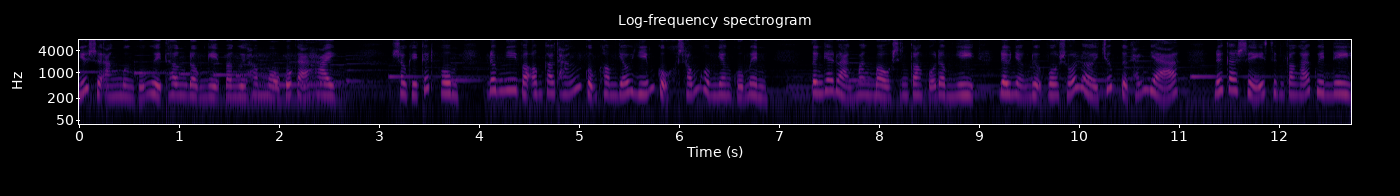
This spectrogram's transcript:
dưới sự ăn mừng của người thân, đồng nghiệp và người hâm mộ của cả hai. Sau khi kết hôn, Đông Nhi và ông Cao Thắng cũng không giấu giếm cuộc sống hôn nhân của mình. Từng giai đoạn mang bầu sinh con của Đông Nhi đều nhận được vô số lời chúc từ khán giả. Nữ ca sĩ sinh con gái Winnie,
